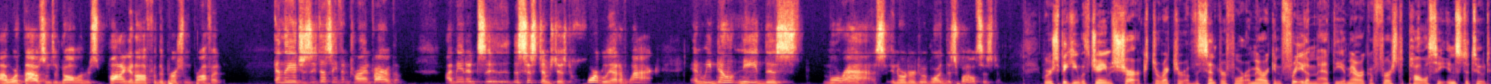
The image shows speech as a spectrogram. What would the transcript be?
uh, worth thousands of dollars, pawning it off for their personal profit, and the agency doesn't even try and fire them. I mean, it's uh, the system's just horribly out of whack, and we don't need this morass in order to avoid the spoil system. We're speaking with James Sherk, director of the Center for American Freedom at the America First Policy Institute.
